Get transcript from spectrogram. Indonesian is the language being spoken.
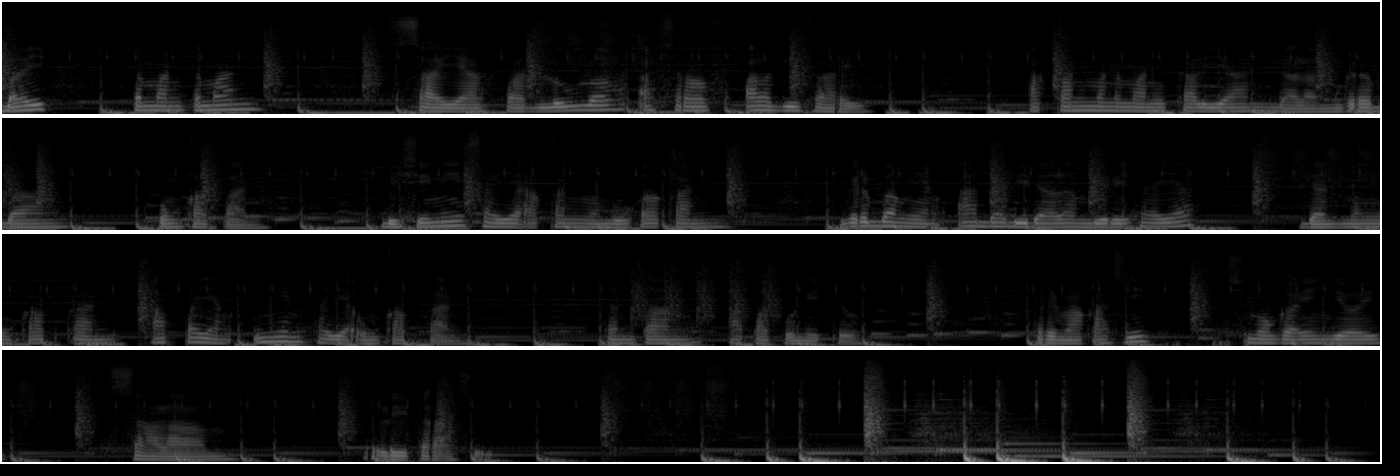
Baik, teman-teman, saya Fadlullah Asraf Al-Ghifari akan menemani kalian dalam gerbang ungkapan. Di sini saya akan membukakan gerbang yang ada di dalam diri saya dan mengungkapkan apa yang ingin saya ungkapkan tentang apa pun itu. Terima kasih, semoga enjoy. Salam literasi.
